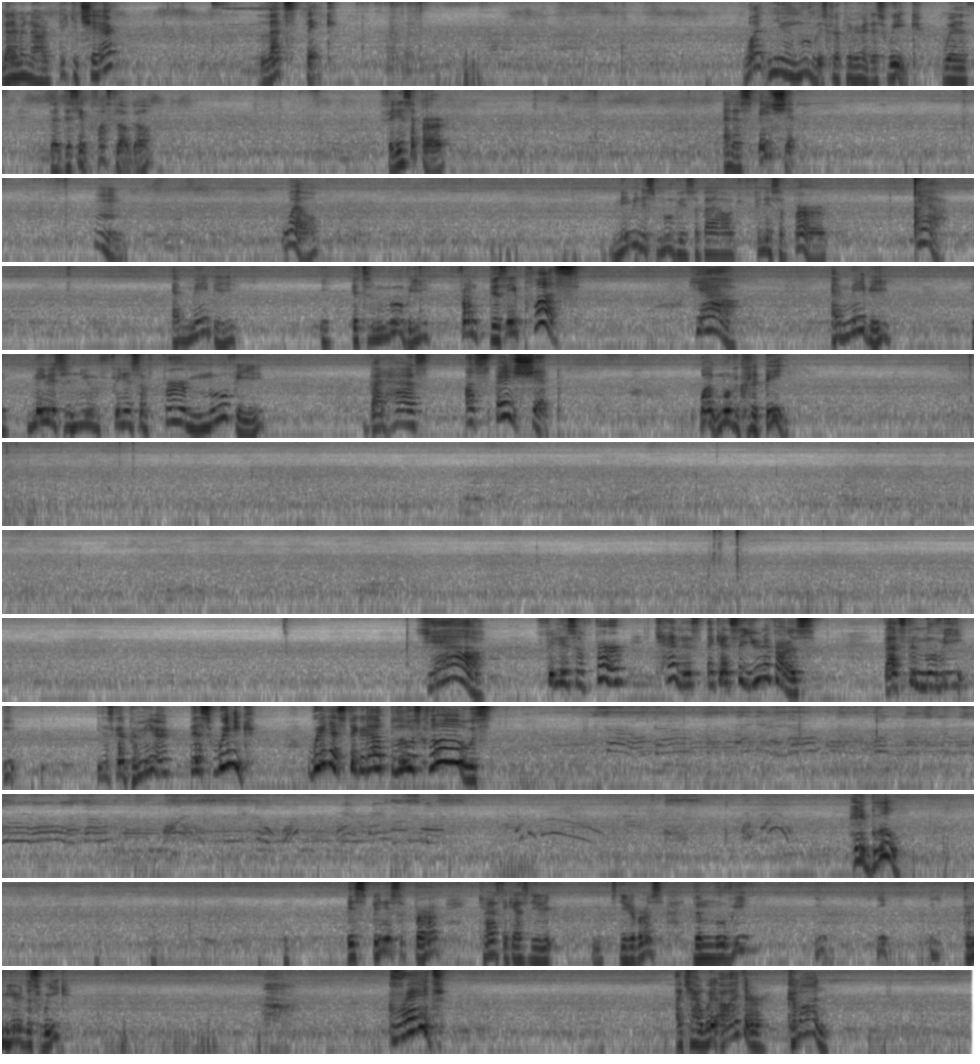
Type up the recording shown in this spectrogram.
None of in our a chair. Let's think. What new movie is going to premiere this week with the Disney Plus logo? Phineas and Ferb, and a spaceship. Hmm. Well, maybe this movie is about Phineas and Ferb. Yeah. Maybe it's a movie from Disney Plus. Yeah. And maybe, maybe it's a new Phineas and Ferb movie that has a spaceship. What movie could it be? Yeah! Phineas and Ferb, Candace Against the Universe. That's the movie that's gonna premiere this week. We just figured out Blue's Clues. Hey, Blue. Is Phineas and Ferb, Candace Against the Universe, the movie y- y- y- premiere this week? Great! I can't wait either. Come on.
